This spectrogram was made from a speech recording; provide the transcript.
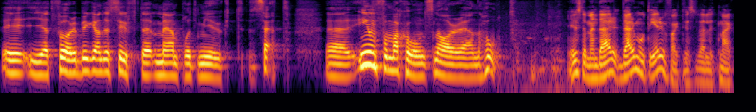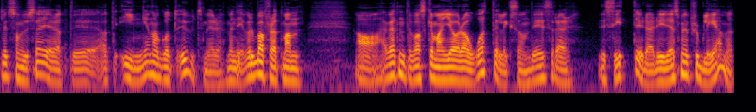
eh, i ett förebyggande syfte men på ett mjukt sätt. Eh, information snarare än hot. Just det, men där, däremot är det faktiskt väldigt märkligt som du säger att, det, att ingen har gått ut med det. Men det är väl bara för att man, ja, jag vet inte, vad ska man göra åt det liksom? Det är sådär, det sitter ju där, det är det som är problemet.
